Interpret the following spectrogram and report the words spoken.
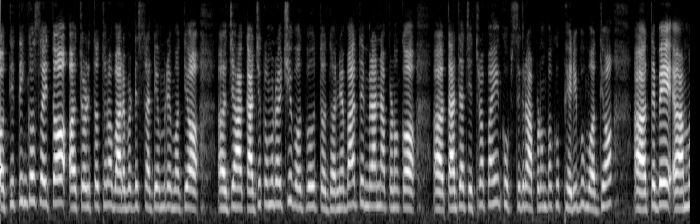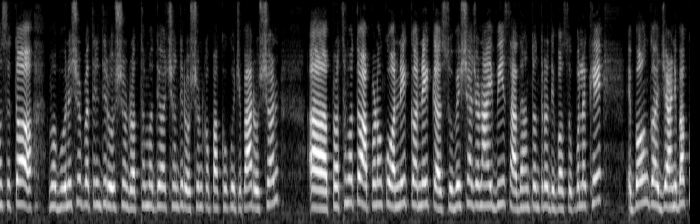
अतिथि सहित ସହିତ ଚଳିତ ଥର ବାରବାଟୀ ଷ୍ଟାଡିୟମରେ ମଧ୍ୟ ଯାହା କାର୍ଯ୍ୟକ୍ରମ ରହିଛି ବହୁତ ବହୁତ ଧନ୍ୟବାଦ ଇମ୍ରାନ ଆପଣଙ୍କ ତାଜା ଚିତ୍ର ପାଇଁ ଖୁବ୍ ଶୀଘ୍ର ଆପଣଙ୍କ ପାଖକୁ ଫେରିବୁ ମଧ୍ୟ ତେବେ ଆମ ସହିତ ଆମ ଭୁବନେଶ୍ୱର ପ୍ରତିନିଧି ରୋଶନ ରଥ ମଧ୍ୟ ଅଛନ୍ତି ରୋଶନଙ୍କ ପାଖକୁ ଯିବା ରୋଶନ ପ୍ରଥମତଃ ଆପଣଙ୍କୁ ଅନେକ ଅନେକ ଶୁଭେଚ୍ଛା ଜଣାଇବି ସାଧାରଣତନ୍ତ୍ର ଦିବସ ଉପଲକ୍ଷେ ଏବଂ ଜାଣିବାକୁ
